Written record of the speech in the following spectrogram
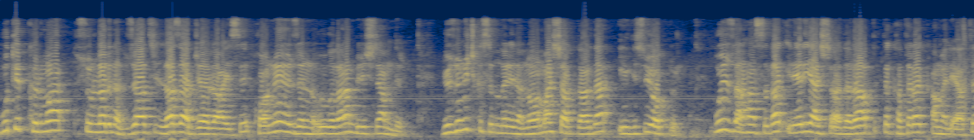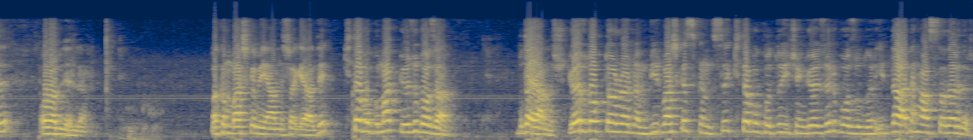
Bu tip kırma kusurlarına düzeltici lazer cerrahisi kornea üzerine uygulanan bir işlemdir. Gözün iç kısımlarıyla normal şartlarda ilgisi yoktur. Bu yüzden hastalar ileri yaşlarda rahatlıkla katarak ameliyatı olabilirler. Bakın başka bir yanlışa geldik. Kitap okumak gözü bozar. Bu da yanlış. Göz doktorlarının bir başka sıkıntısı kitap okuduğu için gözleri bozulduğunu iddia eden hastalarıdır.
